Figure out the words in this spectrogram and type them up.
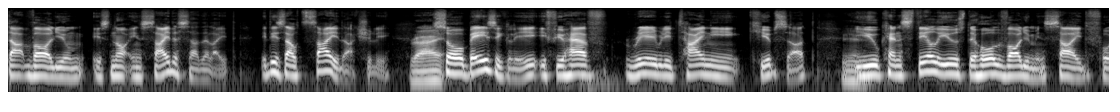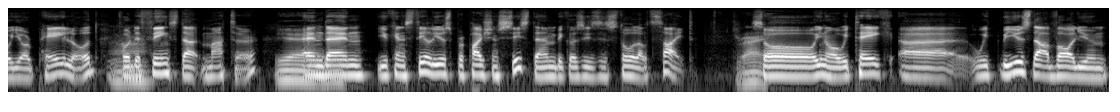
that volume is not inside the satellite; it is outside actually. Right. So basically, if you have really really tiny CubeSat, Yeah. you can still use the whole volume inside for your payload for the things that matter. Ah. Yeah, And yeah. then you can still use propulsion system because it's installed outside. Right. So you know we take uh, we we use that volume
